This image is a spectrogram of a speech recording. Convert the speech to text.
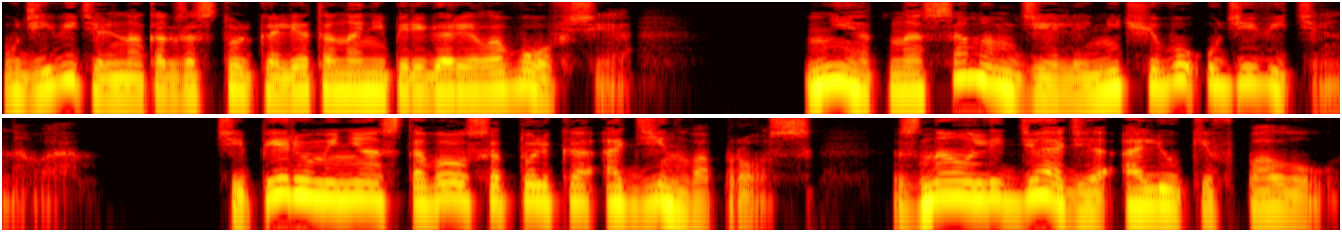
Удивительно, как за столько лет она не перегорела вовсе — нет, на самом деле ничего удивительного. Теперь у меня оставался только один вопрос. Знал ли дядя о люке в полу?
